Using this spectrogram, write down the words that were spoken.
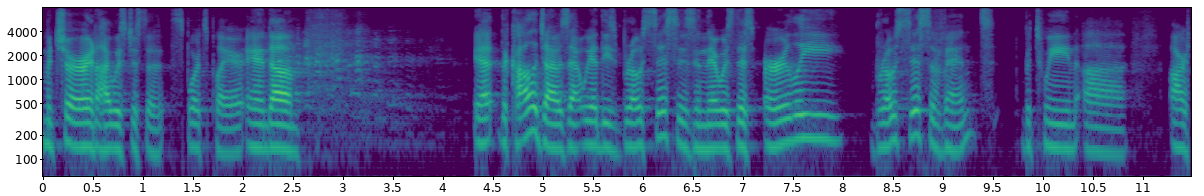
mature, and I was just a sports player. And um, at the college I was at, we had these bro and there was this early bro sis event between uh, our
